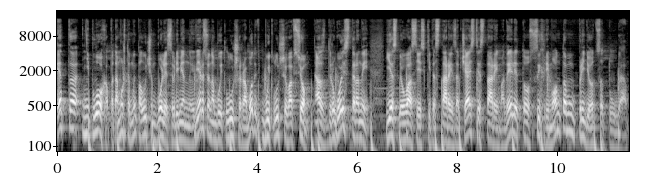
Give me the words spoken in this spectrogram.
это неплохо, потому что мы получим более современную версию, она будет лучше работать, будет лучше во всем. А с другой стороны, если у вас есть какие-то старые запчасти, старые модели, то с их ремонтом придется туго.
